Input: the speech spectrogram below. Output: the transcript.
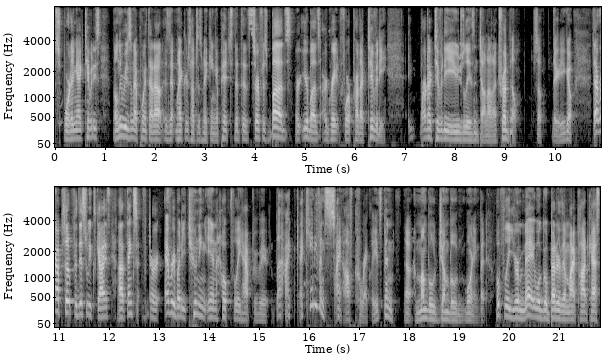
sporting activities. The only reason I point that out is that Microsoft is making a pitch that the Surface Buds or earbuds are great for productivity. Productivity usually isn't done on a treadmill. So there you go. That wraps it up for this week's guys. Uh, thanks for everybody tuning in. Hopefully, happy. I, I can't even sign off correctly. It's been a mumbo jumbo morning, but hopefully, your May will go better than my podcast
